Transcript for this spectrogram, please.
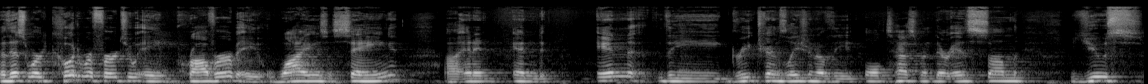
Now, this word could refer to a proverb, a wise saying, uh, and, it, and in the Greek translation of the Old Testament, there is some use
